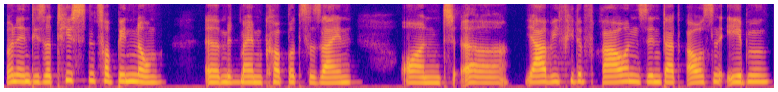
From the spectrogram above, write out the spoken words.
und in dieser tiefsten Verbindung äh, mit meinem Körper zu sein. Und äh, ja, wie viele Frauen sind da draußen eben,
